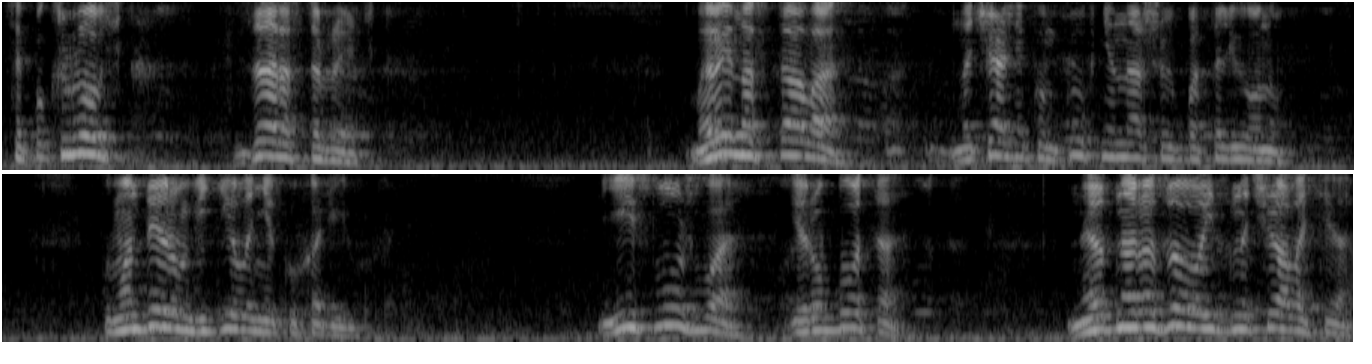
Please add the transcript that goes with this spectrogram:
це Покровськ, зараз Торецьк. Марина стала начальником кухні нашого батальйону, командиром відділення кухарів. Її служба і робота неодноразово відзначалася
